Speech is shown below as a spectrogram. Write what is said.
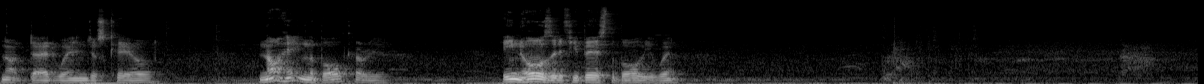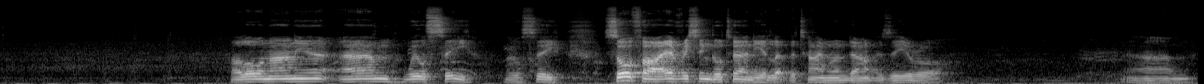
Not dead, Wayne, just KO'd. Not hitting the ball carrier. He knows that if you base the ball, you win. Hello, Narnia. Um, we'll see. We'll see. So far, every single turn he had let the time run down to zero. Um,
